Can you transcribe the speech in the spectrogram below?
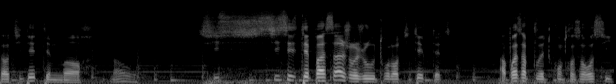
C'est entité, t'es mort. Si, si c'était pas ça, j'aurais joué autour d'entité peut-être. Après, ça pouvait être contre sort aussi.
